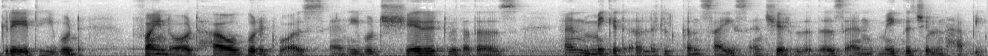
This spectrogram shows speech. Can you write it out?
great he would find out how good it was and he would share it with others and make it a little concise and share it with others and make the children happy.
